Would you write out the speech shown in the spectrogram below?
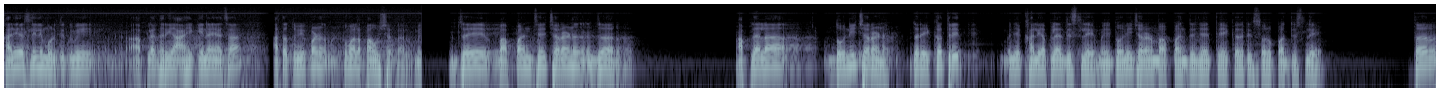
खाली असलेली मूर्ती तुम्ही आपल्या घरी आहे की नाही याचा आता तुम्ही पण तुम्हाला पाहू शकाल. जे बाप्पांचे चरण जर आपल्याला दोन्ही चरण जर एकत्रित म्हणजे खाली आपल्याला दिसले म्हणजे दोन्ही चरण बाप्पांचे जे ते एकत्रित स्वरूपात दिसले तर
